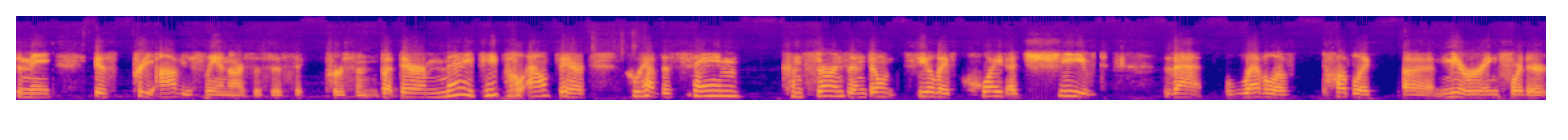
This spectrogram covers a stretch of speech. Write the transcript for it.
to me is pretty obviously a narcissistic person. But there are many people out there who have the same concerns and don't feel they've quite achieved that level of public uh, mirroring for their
